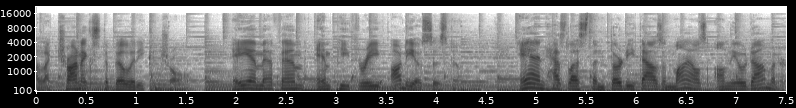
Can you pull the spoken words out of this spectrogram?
electronic stability control, AM FM MP3 audio system, and has less than 30,000 miles on the odometer.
